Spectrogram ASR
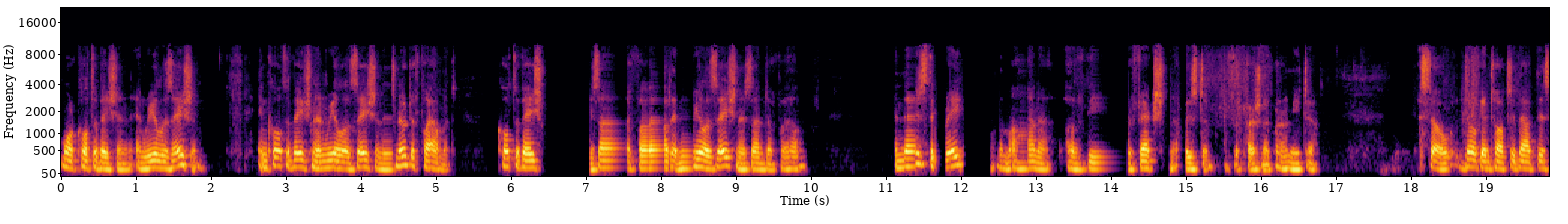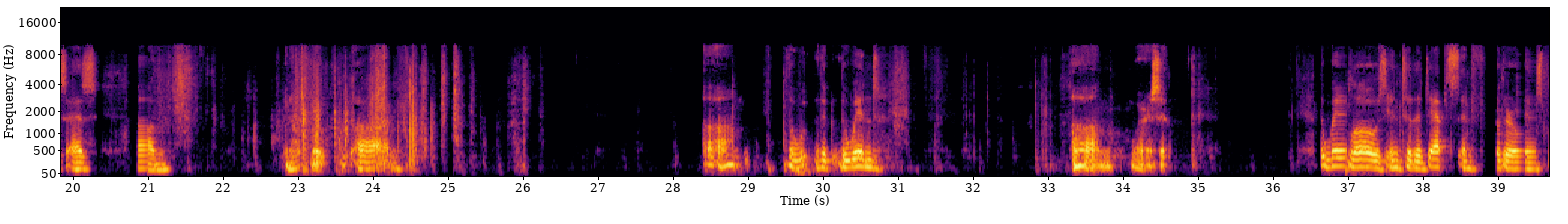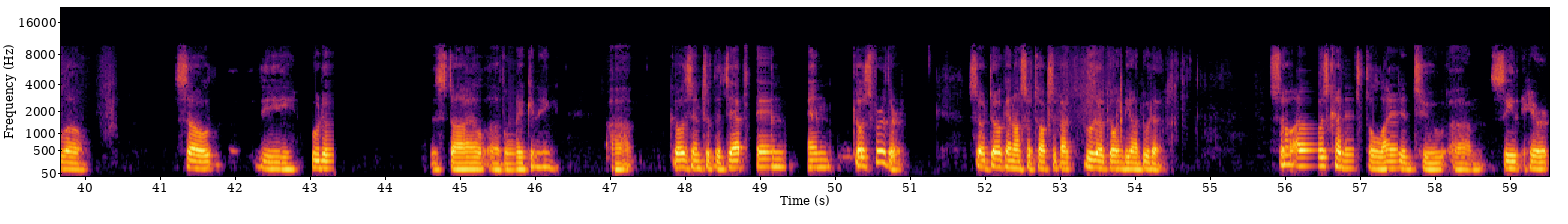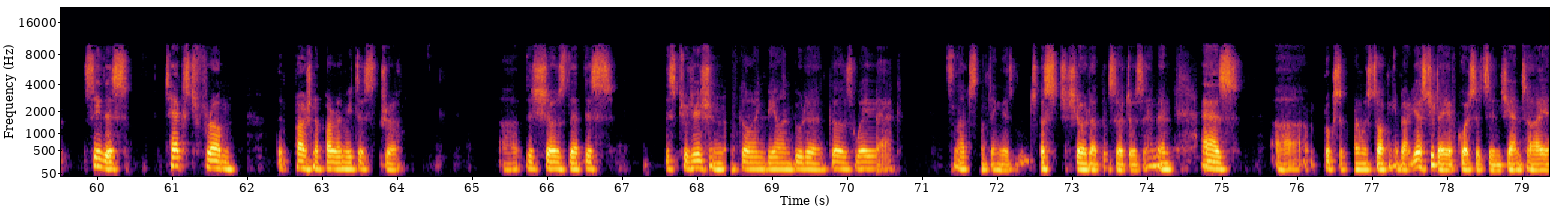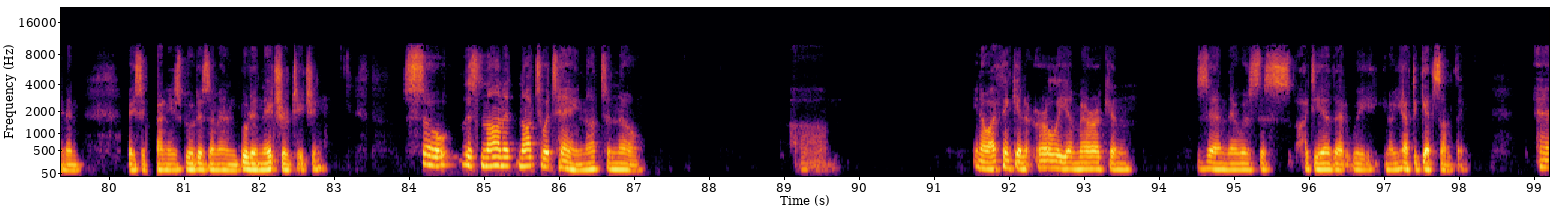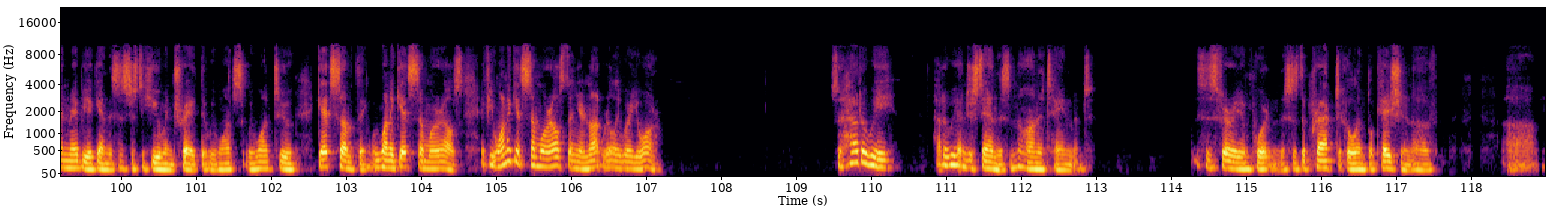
more cultivation and realization. In cultivation and realization, there's no defilement. Cultivation is undefiled and realization is undefiled. And that is the great, the mahana of the perfection of wisdom of the Prajnaparamita. So Dogen talks about this as um, you know, um, um, the, the the wind. Um, where is it? The wind blows into the depths and further winds blow. So the Buddha, the style of awakening, uh, goes into the depth and and goes further. So Dogen also talks about Buddha going beyond Buddha. So I was kind of delighted to um, see here see this text from the Prajnaparamita Sutra. Uh, this shows that this this tradition of going beyond Buddha goes way back. It's not something that just showed up in Soto Zen. And as uh, Brooks was talking about yesterday, of course, it's in Tiantai and in basic Chinese Buddhism and Buddha nature teaching. So this non not to attain, not to know. Um, you know, I think in early American Zen there was this idea that we, you know, you have to get something. And maybe again, this is just a human trait that we want we want to get something. We want to get somewhere else. If you want to get somewhere else, then you're not really where you are. So how do we how do we understand this non-attainment? This is very important. This is the practical implication of um,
